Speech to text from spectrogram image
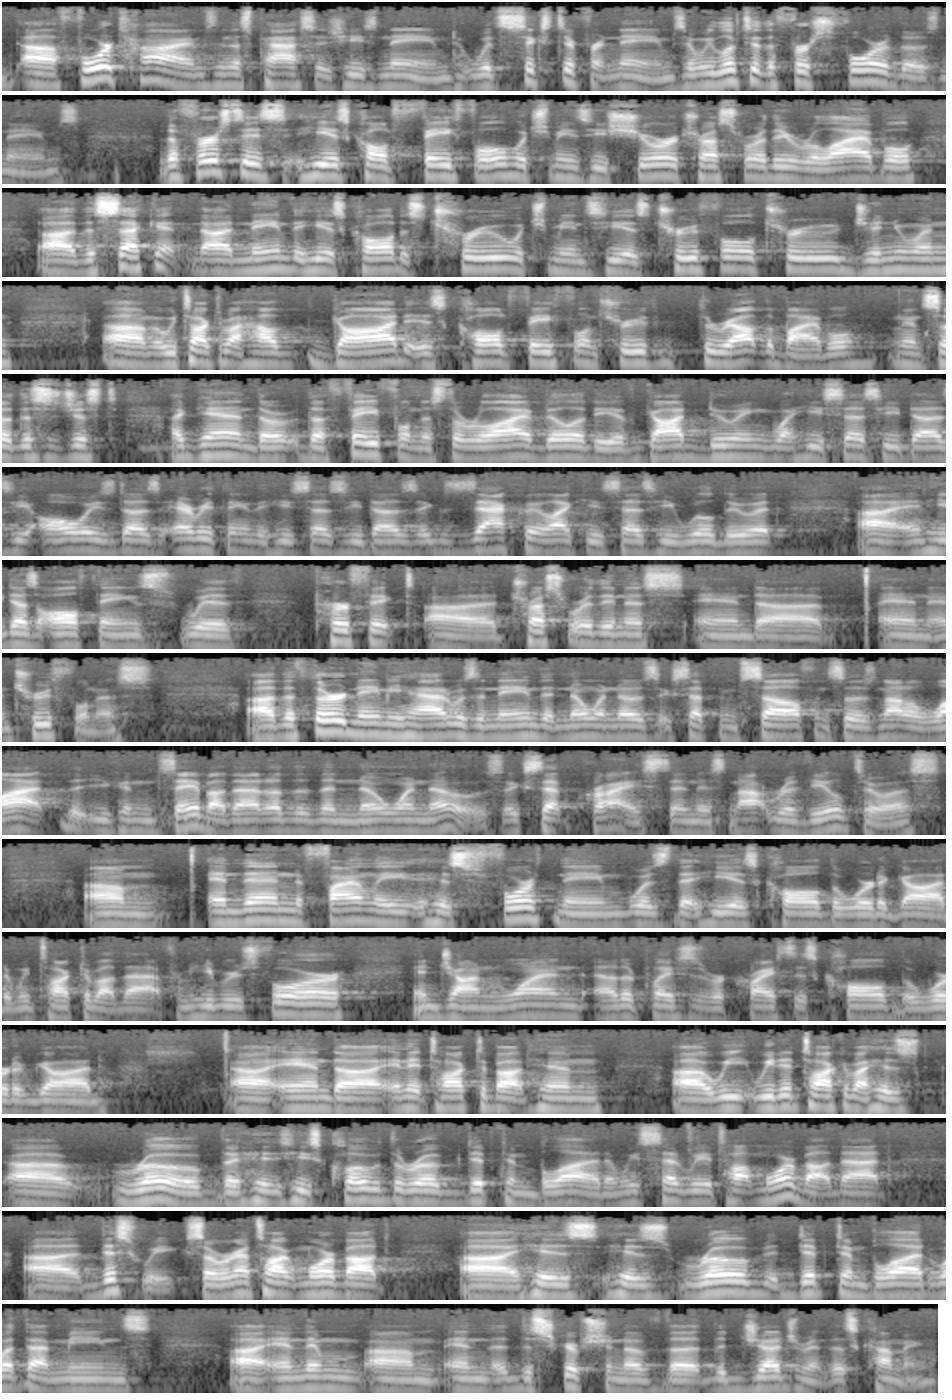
uh, four times in this passage he's named with six different names, and we looked at the first four of those names. The first is he is called faithful, which means he's sure, trustworthy, reliable. Uh, the second uh, name that he is called is true, which means he is truthful, true, genuine. Um, we talked about how God is called faithful and truth throughout the Bible. And so this is just, again, the, the faithfulness, the reliability of God doing what he says he does. He always does everything that he says he does exactly like he says he will do it. Uh, and he does all things with perfect uh, trustworthiness and, uh, and, and truthfulness. Uh, the third name he had was a name that no one knows except himself, and so there's not a lot that you can say about that other than no one knows except Christ, and it's not revealed to us. Um, and then finally, his fourth name was that he is called the Word of God. And we talked about that from Hebrews 4 and John 1, other places where Christ is called the Word of God. Uh, and, uh, and it talked about him. Uh, we, we did talk about his uh, robe. The, his, he's clothed the robe dipped in blood. And we said we would talk more about that uh, this week. So we're going to talk more about uh, his, his robe dipped in blood, what that means, and then um, and the description of the, the judgment that's coming.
